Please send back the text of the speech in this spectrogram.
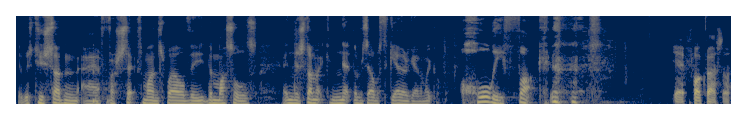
that was too sudden uh, for six months while the, the muscles in the stomach knit themselves together again. I'm like, holy fuck. Yeah, fuck that stuff.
